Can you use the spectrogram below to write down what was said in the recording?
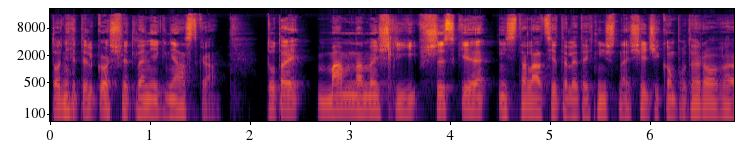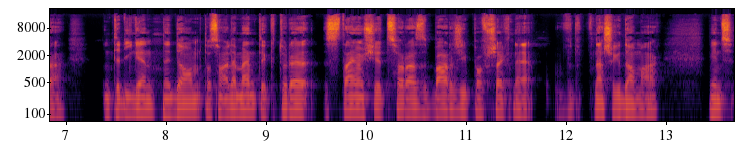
to nie tylko oświetlenie gniazdka. Tutaj mam na myśli wszystkie instalacje teletechniczne, sieci komputerowe, inteligentny dom. To są elementy, które stają się coraz bardziej powszechne w, w naszych domach. Więc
